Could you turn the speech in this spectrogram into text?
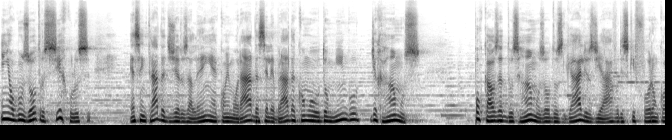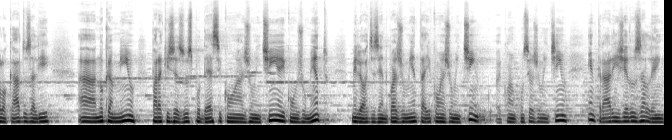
Em alguns outros círculos, essa entrada de Jerusalém é comemorada, celebrada como o Domingo de Ramos por causa dos ramos ou dos galhos de árvores que foram colocados ali ah, no caminho para que Jesus pudesse com a jumentinha e com o jumento, melhor dizendo, com a jumenta e com a jumentinho, com, com seu jumentinho, entrar em Jerusalém.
